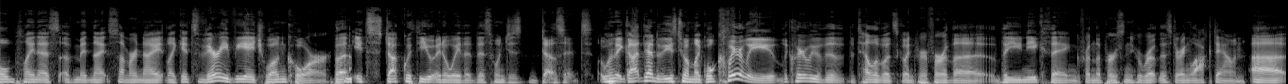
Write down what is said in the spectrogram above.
Coldplayness of Midnight Summer Night, like it's very VH1 core, but it's stuck with you in a way that this one just doesn't. When it got down to these two, I'm like, well, clearly, clearly the, the televote's going to prefer the, the unique thing from the person who wrote this during lockdown. Uh,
